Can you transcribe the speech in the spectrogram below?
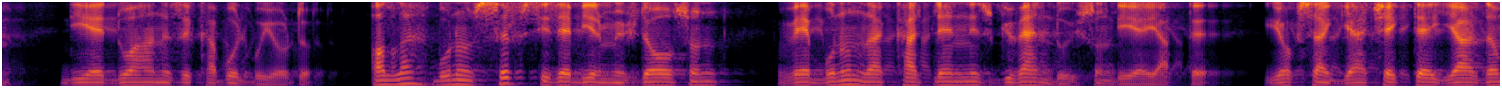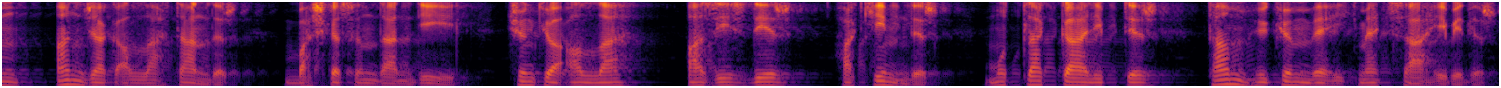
diye duanızı kabul buyurdu. Allah bunu sırf size bir müjde olsun ve bununla kalpleriniz güven duysun diye yaptı. Yoksa gerçekte yardım ancak Allah'tandır, başkasından değil. Çünkü Allah azizdir, hakimdir, mutlak galiptir, tam hüküm ve hikmet sahibidir.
